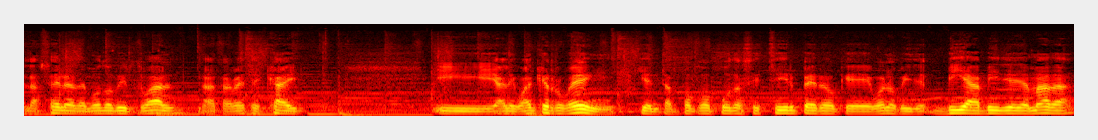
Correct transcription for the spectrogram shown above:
la cena de modo virtual a través de Skype. Y al igual que Rubén, quien tampoco pudo asistir, pero que, bueno, vía videollamada,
